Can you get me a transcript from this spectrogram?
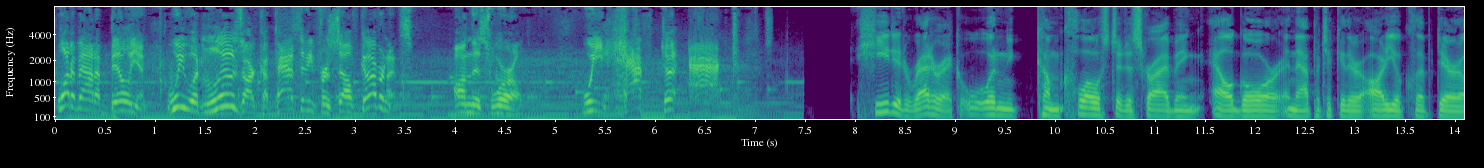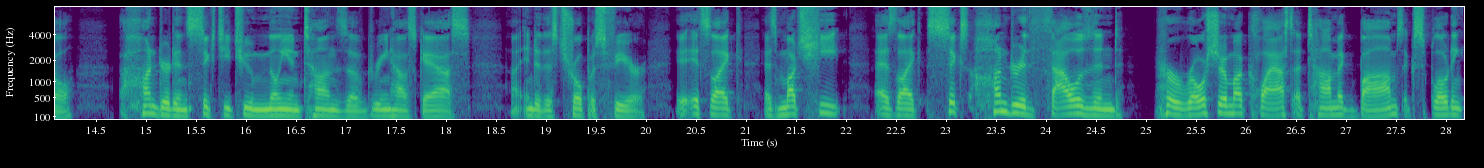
What about a billion? We would lose our capacity for self governance on this world. We have to act. Heated rhetoric wouldn't come close to describing Al Gore in that particular audio clip, Darrell. 162 million tons of greenhouse gas uh, into this troposphere. It's like as much heat as like 600,000 Hiroshima class atomic bombs exploding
